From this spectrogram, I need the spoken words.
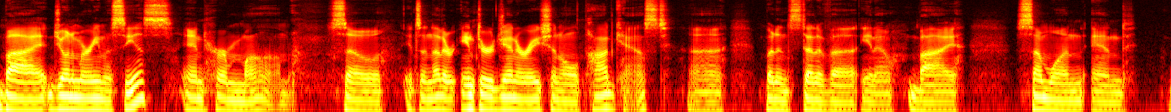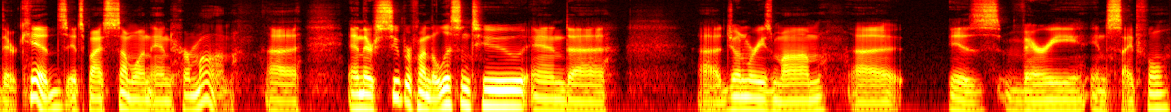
by Jonah Marie Macias and her mom. So it's another intergenerational podcast, uh, but instead of uh, you know by someone and their kids, it's by someone and her mom. Uh, and they're super fun to listen to. And uh, uh, Joan Marie's mom uh, is very insightful,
